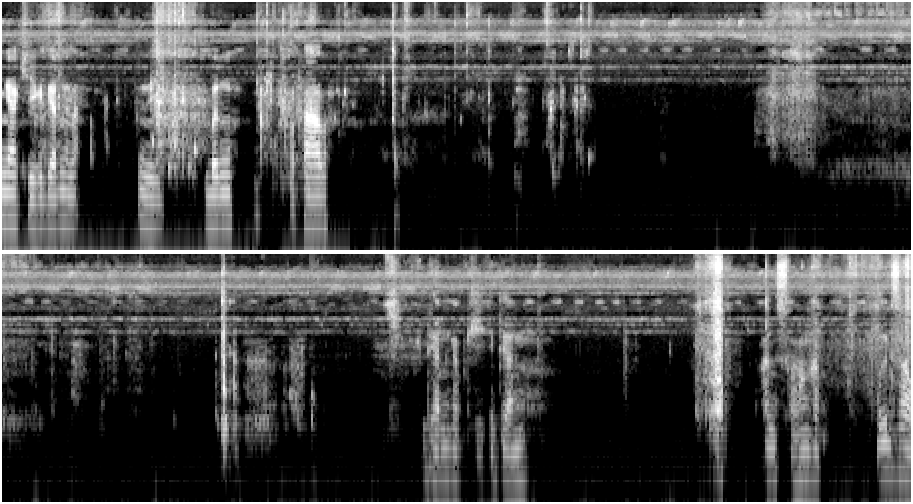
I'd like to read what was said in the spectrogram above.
เงี้ยขี่กระเดียนนี่ละนี่เบิ่งขอทาบ่อนครับขี่กระ เดือน อันสองครับมือเสา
